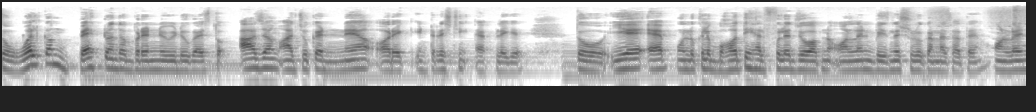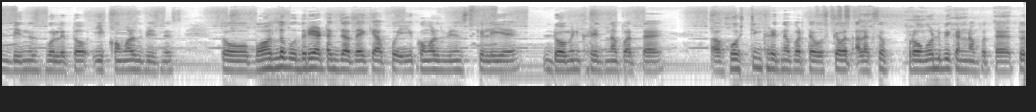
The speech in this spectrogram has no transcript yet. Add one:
So welcome back to another brand new video guys तो आज हम आ चुके हैं नया और एक इंटरेस्टिंग ऐप लेके। तो ये ऐप उन लोग के लिए बहुत ही हेल्पफुल है जो अपना ऑनलाइन बिज़नेस शुरू करना चाहते हैं। ऑनलाइन बिज़नेस बोले तो ई कॉमर्स बिज़नेस तो बहुत लोग उधर ही अटक जाते हैं कि आपको ई कॉमर्स बिज़नेस के लिए डोमिन खरीदना पड़ता है होस्टिंग खरीदना पड़ता है, उसके बाद अलग से प्रोमोट भी करना पड़ता है। तो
